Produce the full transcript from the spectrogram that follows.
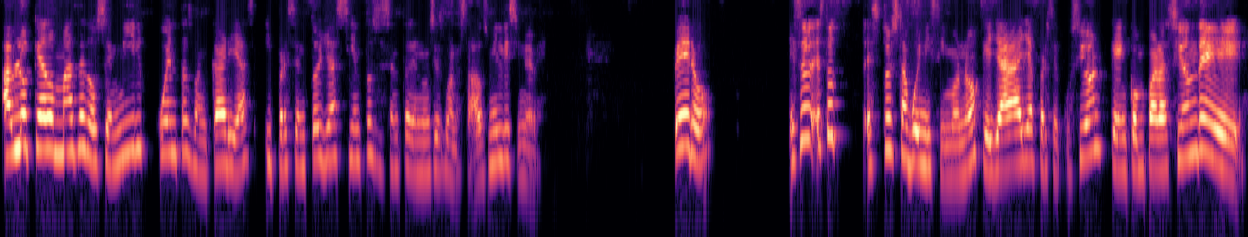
ha bloqueado más de 12 mil cuentas bancarias y presentó ya 160 denuncias, bueno, hasta 2019. Pero esto, está buenísimo, ¿no? Que ya haya persecución, que en comparación de,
